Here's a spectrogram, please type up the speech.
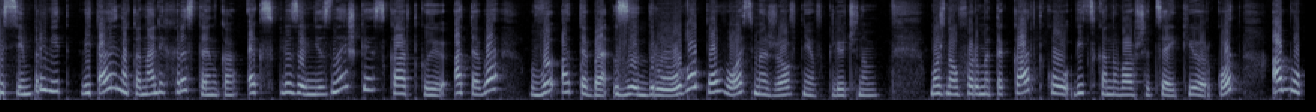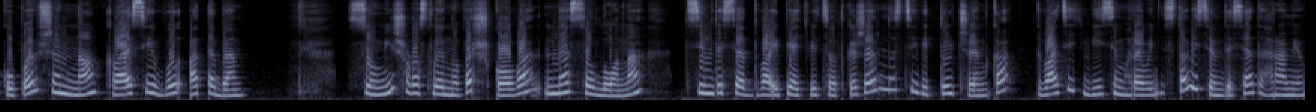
Усім привіт! Вітаю на каналі Христинка. Ексклюзивні знижки з карткою АТБ в АТБ з 2 по 8 жовтня включно. Можна оформити картку, відсканувавши цей QR-код або купивши на касі в АТБ. Суміш рослинно-вершкова, несолона, 72,5% жирності від тульчинка 28 гривень 180 грамів.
